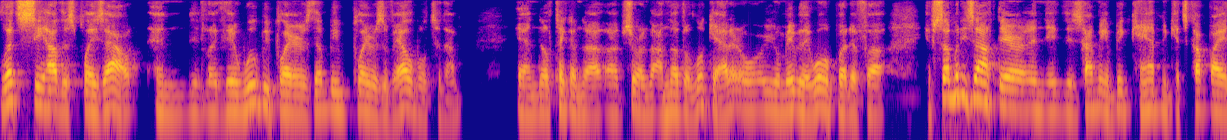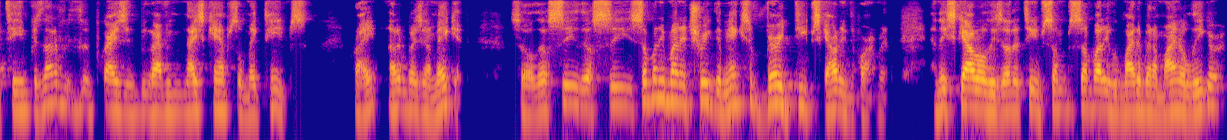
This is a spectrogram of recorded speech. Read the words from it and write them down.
let's see how this plays out. And like there will be players, there'll be players available to them, and they'll take an, uh, I'm sure another look at it, or you know maybe they won't. But if uh, if somebody's out there and is having a big camp and gets cut by a team, because not every the guys having nice camps will make teams, right? Not everybody's going to make it. So they'll see, they'll see somebody might intrigue them. Yankees have a very deep scouting department, and they scout all these other teams. Some somebody who might have been a minor leaguer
